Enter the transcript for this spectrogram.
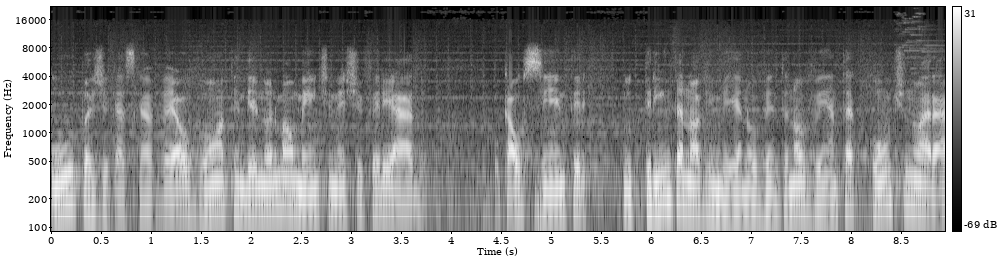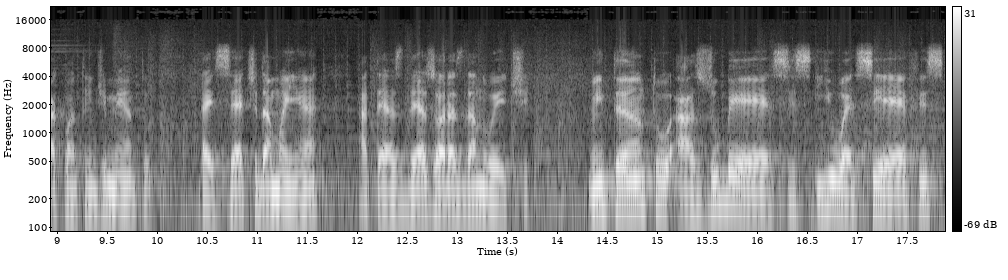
UPAs de Cascavel vão atender normalmente neste feriado. O call center no 3096-9090 continuará com atendimento das 7 da manhã até as 10 horas da noite. No entanto, as UBSs e USFs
